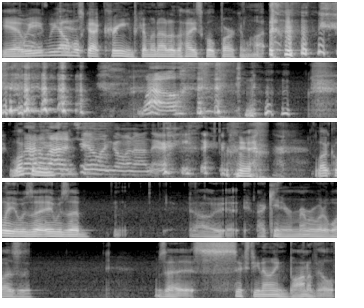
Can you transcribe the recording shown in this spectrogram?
Yeah, Oh, we, we bad. almost got creamed coming out of the high school parking lot. Well, luckily, not a lot of tailing going on there either. yeah. Luckily, it was a it was a. Oh, I can't even remember what it was. It was a '69 Bonneville.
